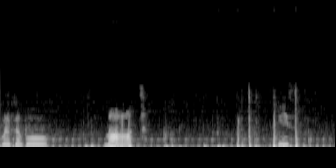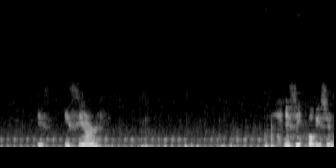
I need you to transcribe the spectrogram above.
for example, math is is easier. Easy or easier?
